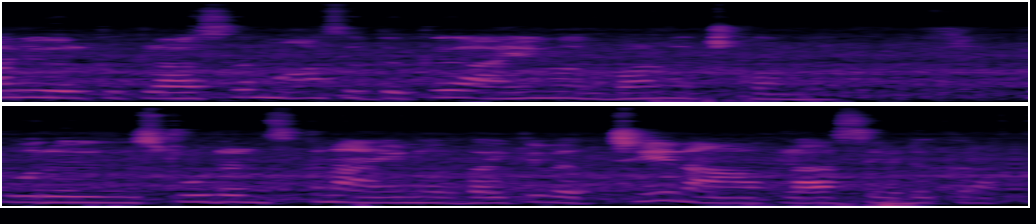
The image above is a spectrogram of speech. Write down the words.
ஆரி ஒர்க்கு கிளாஸு மாதத்துக்கு ஐநூறுரூபான்னு வச்சுக்கோங்க. ஒரு ஸ்டூடெண்ட்ஸ்க்கு நான் ஐநூறுரூபாய்க்கு வச்சு நான் கிளாஸ் எடுக்கிறேன்.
